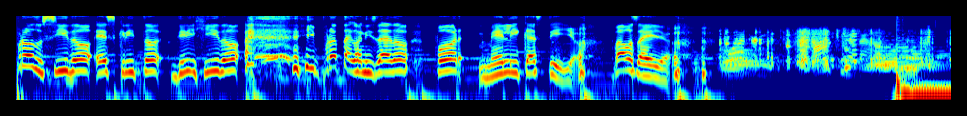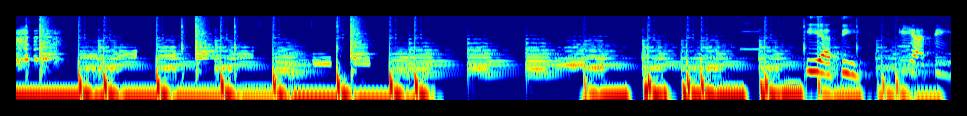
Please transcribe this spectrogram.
producido, escrito, dirigido y protagonizado por Meli Castillo. Vamos a ello. ¿Y a ti? ¿Y a ti?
